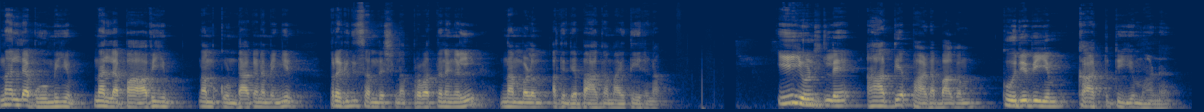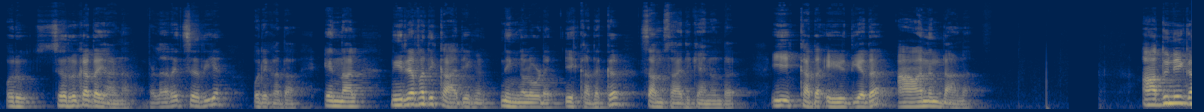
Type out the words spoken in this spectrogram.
നല്ല ഭൂമിയും നല്ല ഭാവിയും നമുക്കുണ്ടാകണമെങ്കിൽ പ്രകൃതി സംരക്ഷണ പ്രവർത്തനങ്ങളിൽ നമ്മളും അതിന്റെ ഭാഗമായി തീരണം. ഈ യൂണിറ്റിലെ ആദ്യ പാഠഭാഗം കുരുവിയും കാട്ടുതീയുമാണ്. ഒരു ചെറുകഥയാണ് വളരെ ചെറിയ ഒരു കഥ. എന്നാൽ നിരവധി കാര്യങ്ങൾ നിങ്ങളോട് ഈ കഥക്ക് സംസാരിക്കാനുണ്ട്. ഈ കഥ എഴുതിയത് ആനന്ദാണ്. ആധുനിക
